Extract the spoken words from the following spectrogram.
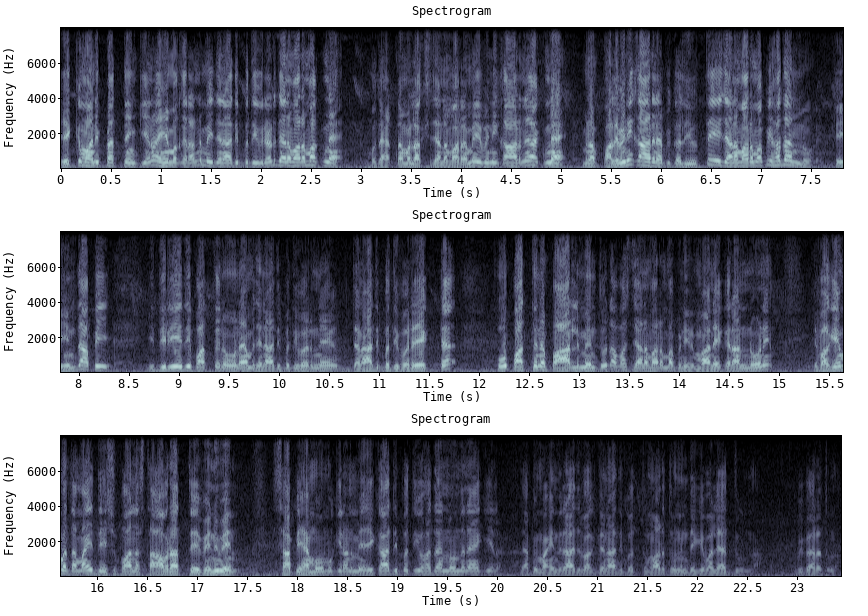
ඒකම අනිත් පැත්තෙන් කියනවා එහෙම කරන්න මේ ජනාධිපතිවරයාට ජනවරමක් නැහැ. මොකද 69 ලක්ෂ ජනවරම එවැනි කාරණයක් නැහැ. මනම් පළවෙනි කාරණය අපි කළ යුත්තේ ඒ ජනවරම අපි හදන්න ඕනේ. ඒ හින්දා අපි ඉදිරියේදී පත් වෙන ඕනෑම ජනාධිපතිවරණය ජනාධිපතිවරයෙක්ට හෝ පත් වෙන පාර්ලිමේන්තුවට අවශ්‍ය ජනවරම අපි නිර්මාණය කරන්න ඕනේ. ඒ වගේම තමයි දේශපාලන ස්ථාවරත්වයේ වෙනුවෙන් අපි හැමෝම කියනනේ මේ ඒකාධිපතියව හදන්න හොඳ නැහැ කියලා. දැන් අපි මහින්ද රාජපක්ෂ ජනාධිපතිතුමාට තුනෙන් දෙකේ බලයක් දුන්නා. අපි පෙරදුනා.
